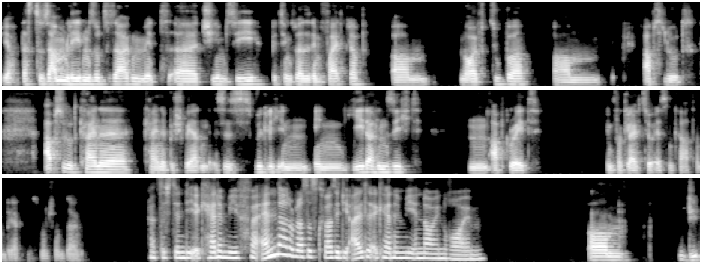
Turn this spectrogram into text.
ja, das Zusammenleben sozusagen mit äh, GMC beziehungsweise dem Fight Club ähm, läuft super. Ähm, absolut, absolut keine, keine Beschwerden. Es ist wirklich in, in jeder Hinsicht ein Upgrade im Vergleich zu Essen-Katernberg, muss man schon sagen. Hat sich denn die Academy verändert oder ist es quasi die alte Academy in neuen Räumen? Ähm, die,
